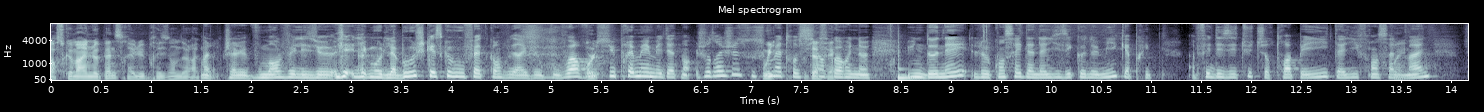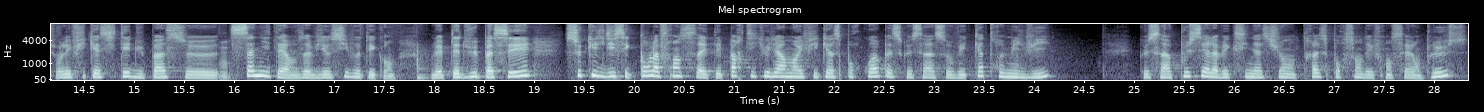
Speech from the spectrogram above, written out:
lorsque Marine Le Pen sera élue présidente de la République. Voilà, vous m'enlevez les, yeux, les, mots de la bouche. Qu'est-ce que vous faites quand vous arrivez au pouvoir? Vous le supprimez immédiatement. Je voudrais juste vous soumettre aussi encore une, une donnée. Le Conseil d'analyse économique a, pris, a fait des études sur trois pays, Italie, France, Allemagne, sur l'efficacité du pass euh, mm. sanitaire. Vous aviez aussi voté contre. Vous l'avez peut-être vu passer. Ce qu'il dit, c'est que pour la France, ça a été particulièrement efficace. Pourquoi? Parce que ça a sauvé 4000 vies, que ça a poussé à la vaccination 13% des Français en plus,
